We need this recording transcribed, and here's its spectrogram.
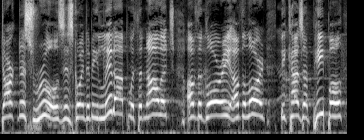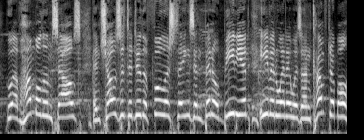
darkness rules is going to be lit up with the knowledge of the glory of the Lord because of people who have humbled themselves and chosen to do the foolish things and been obedient even when it was uncomfortable,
